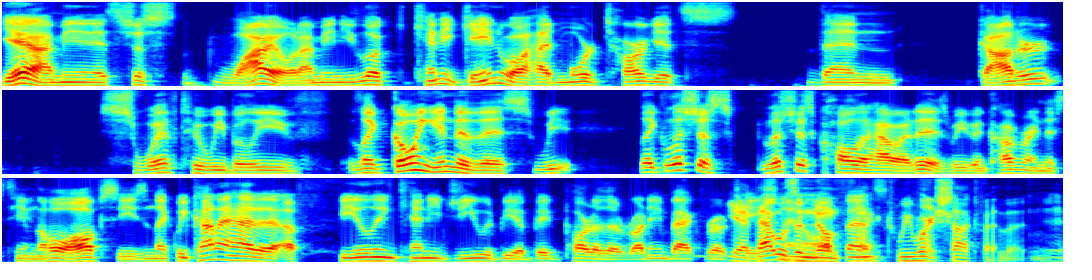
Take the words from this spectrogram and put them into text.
Yeah, I mean it's just wild. I mean, you look, Kenny Gainwell had more targets than Goedert, Swift, who we believe like going into this, we like let's just let's just call it how it is. We've been covering this team the whole offseason. Like we kind of had a, a, feeling Kenny G would be a big part of the running back rotation. Yeah, that was a known offense. fact. We weren't shocked by that. Yeah.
